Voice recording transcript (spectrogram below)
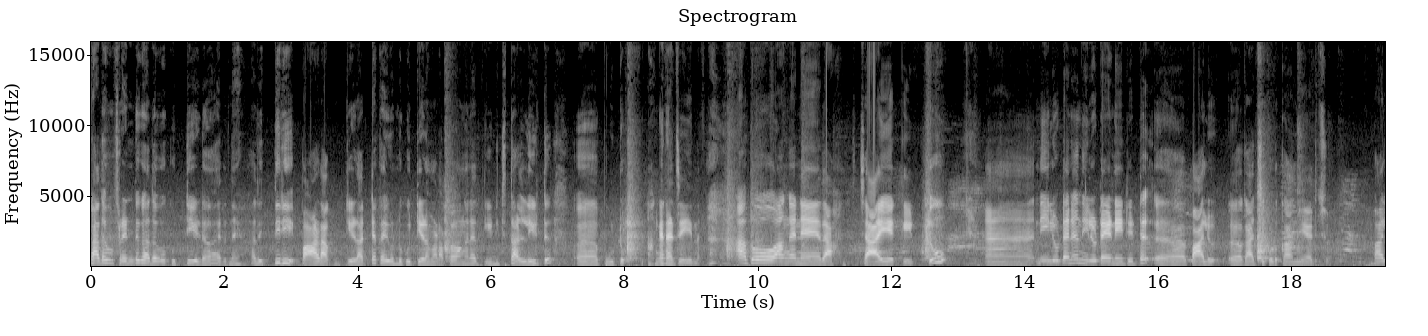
കഥവ് ഫ്രണ്ട് കഥവ് കുറ്റിയിടുമായിരുന്നേ അത് ഇത്തിരി പാടാ കുറ്റിയിടുക ഒറ്റ കൈ കൊണ്ട് കുറ്റിയിടാൻ പാടാ. അപ്പോൾ അങ്ങനെ ഇടിച്ച് തള്ളിയിട്ട് പൂട്ടും. അങ്ങനെ ചെയ്യുന്നത് അപ്പോൾ അങ്ങനെ ഇതാ ചായയൊക്കെ ഇട്ടു. നീലൂട്ടന് നീലൂട്ടൻ എണീറ്റിട്ട് പാൽ കാച്ചി കൊടുക്കാമെന്ന് വിചാരിച്ചു. പാൽ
